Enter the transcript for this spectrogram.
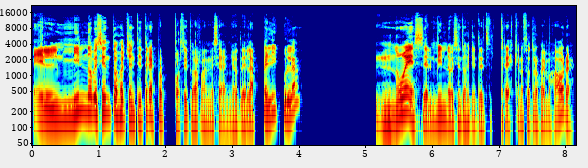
El 1983, por, por situarla en ese año, de la película no es el 1983 que nosotros vemos ahora.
